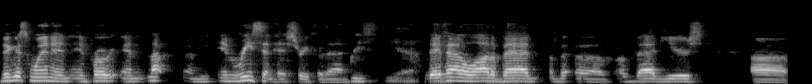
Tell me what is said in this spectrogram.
biggest win in in pro and not I mean in recent history for them. Recent, Yeah. They've had a lot of bad of, of, of bad years. Uh,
